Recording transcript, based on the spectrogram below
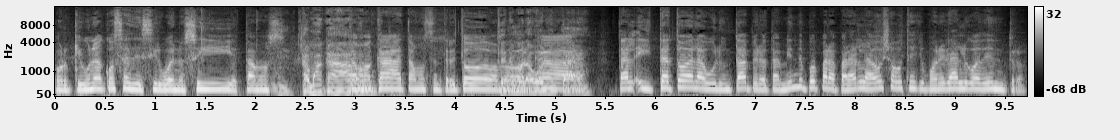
Porque una cosa es decir, bueno, sí, estamos, Estamos acá. estamos vamos. acá, estamos entre todos, vamos Tenemos a la voluntad. Tal, y está toda la voluntad, pero también después para parar la olla vos tenés que poner algo adentro.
